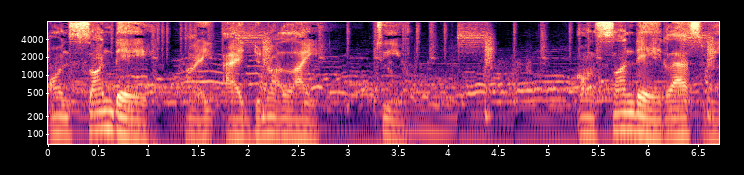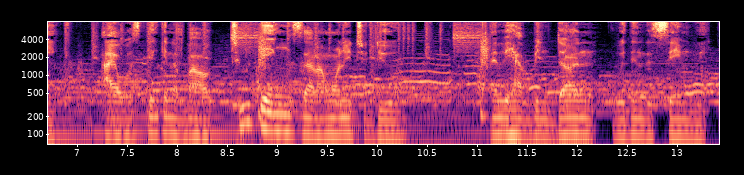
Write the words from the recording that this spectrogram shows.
on Sunday, I I do not lie to you. On Sunday last week, I was thinking about two things that I wanted to do and they have been done within the same week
